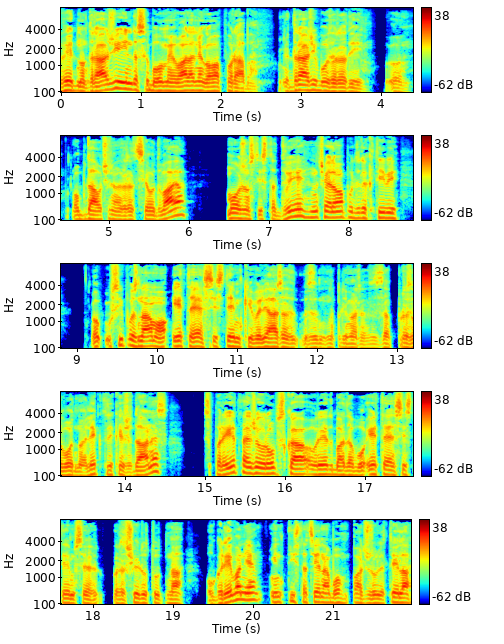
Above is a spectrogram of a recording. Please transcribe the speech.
vedno dražji in da se bo omejevala njegova poraba. Dražji bo zaradi uh, obdavčenja zaradi CO2, -ja. možnosti sta dve, načeloma po direktivi. Vsi poznamo ETS sistem, ki velja za, za, naprimer, za proizvodno elektrike že danes. Sprejeta je že evropska uredba, da bo ETS sistem se razširil tudi na ogrevanje in tista cena bo pač doletela,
